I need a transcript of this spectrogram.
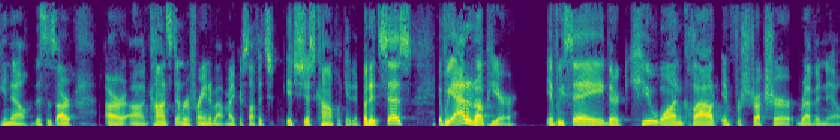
you know, this is our our uh, constant refrain about Microsoft. It's it's just complicated. But it says if we add it up here, if we say their Q1 cloud infrastructure revenue,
